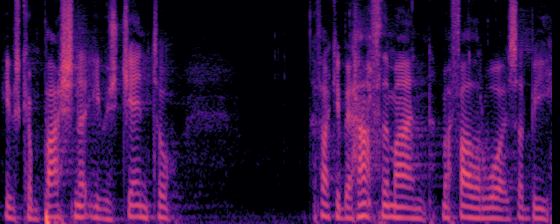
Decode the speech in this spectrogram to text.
he was compassionate, he was gentle. If I could be half the man my father was, I'd be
